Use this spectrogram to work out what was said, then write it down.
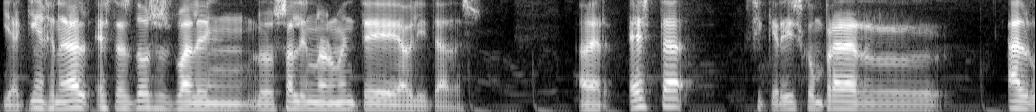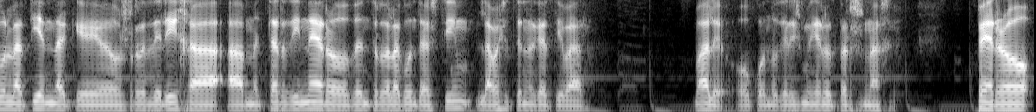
Y aquí en general estas dos os valen, salen normalmente habilitadas. A ver, esta, si queréis comprar algo en la tienda que os redirija a meter dinero dentro de la cuenta de Steam, la vais a tener que activar. ¿Vale? O cuando queréis migrar el personaje. Pero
